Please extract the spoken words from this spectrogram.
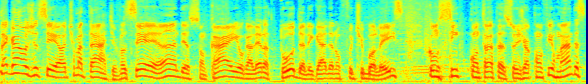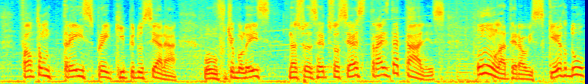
Legal, José. Ótima tarde. Você, Anderson, Caio, galera toda ligada no futebolês, com cinco contratações já confirmadas, faltam três para a equipe do Ceará. O futebolês, nas suas redes sociais, traz detalhes. Um lateral esquerdo,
